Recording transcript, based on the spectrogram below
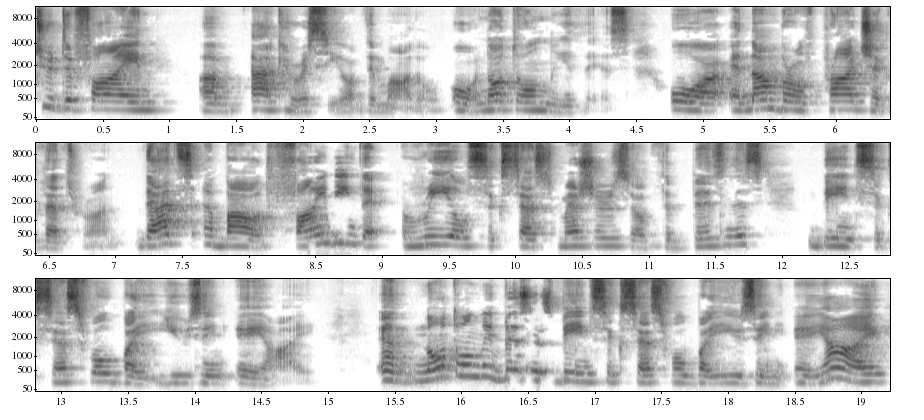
to define um, accuracy of the model, or not only this, or a number of projects that run. That's about finding the real success measures of the business being successful by using AI. And not only business being successful by using AI,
